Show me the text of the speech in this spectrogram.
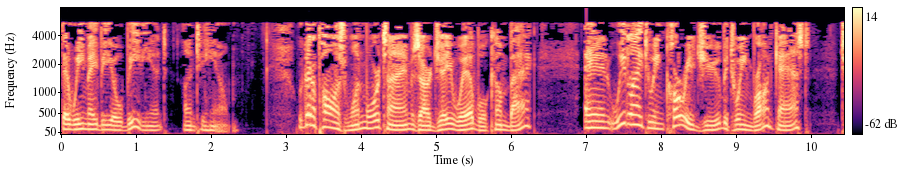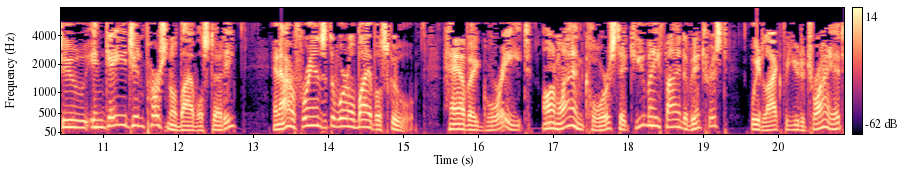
that we may be obedient unto Him. We're going to pause one more time as our Jay Webb will come back and we'd like to encourage you between broadcast to engage in personal Bible study. And our friends at the World Bible School have a great online course that you may find of interest. We'd like for you to try it.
